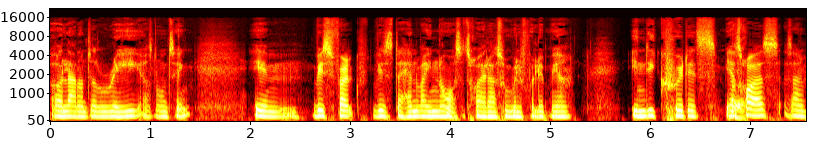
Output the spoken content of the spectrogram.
og Lana Del Rey og sådan nogle ting. Øhm, hvis folk, hvis da han var inde over, så tror jeg da også, hun ville få lidt mere indie credits. Jeg ja. tror også, altså,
